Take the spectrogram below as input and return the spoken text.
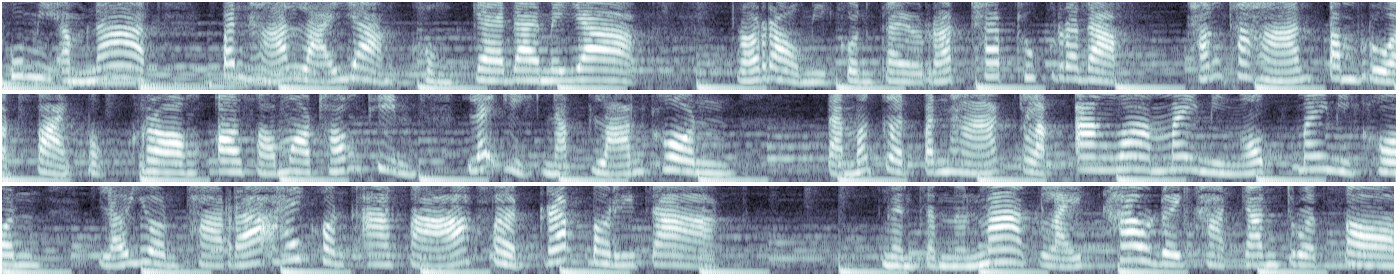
ผู้มีอำนาจ ปัญหาหลายอย่างคงแก้ได้ไม่ยาก เพราะเรามีกลไกรัฐแทบทุกระดับ ทั้งทหาร ตำรวจฝ่ายปกครอง อสมท้องถิ่น และอีกนับล้านคน แต่เมื่อเกิดปัญหากลับอ้างว่าไม่มีงบไม่มีคน แล้วโยนภาระให้คนอาสาเปิดรับบริจาค เงินจำนวนมากไหลเข้าโดยขาดการตรวจสอบ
